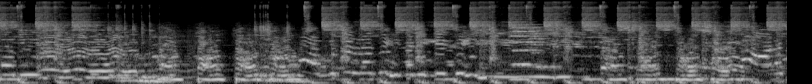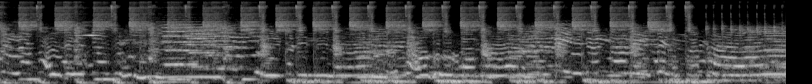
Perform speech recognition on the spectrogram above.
రైలుకి. ఏ,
